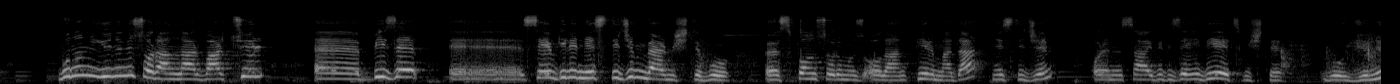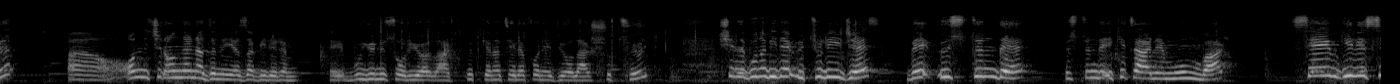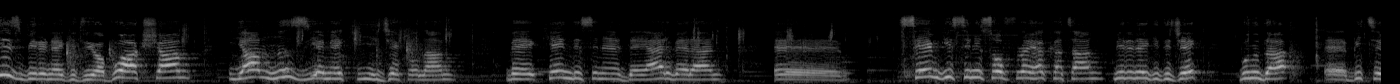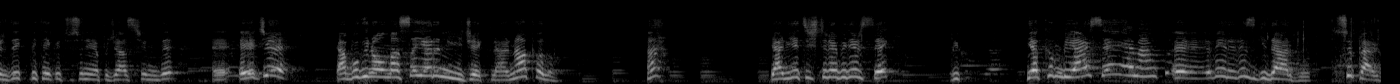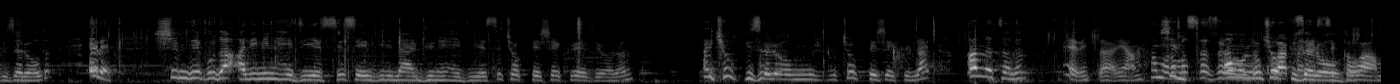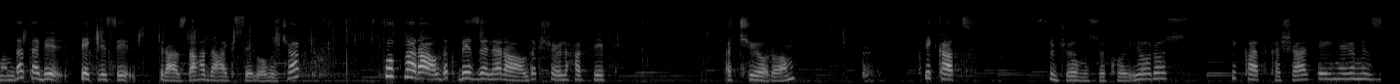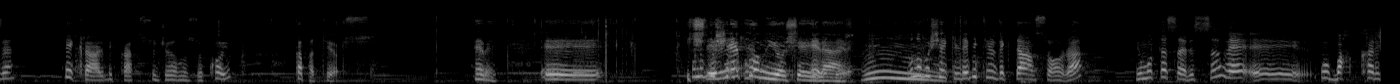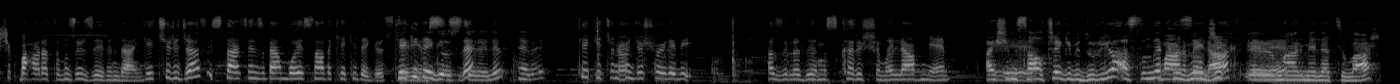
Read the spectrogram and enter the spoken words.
Bunun yününü soranlar var. Tül e, bize e, sevgili Neslicim vermişti bu e, sponsorumuz olan firmada. Neslicim oranın sahibi bize hediye etmişti bu yünü. Onun için onların adını yazabilirim. E, bu yünü soruyorlar, dükkana telefon ediyorlar şu tül. Şimdi bunu bir de ütüleyeceğiz ve üstünde üstünde iki tane mum var. Sevgilisiz birine gidiyor bu akşam yalnız yemek yiyecek olan ve kendisine değer veren, e, sevgisini sofraya katan birine gidecek. Bunu da e, bitirdik. Bir tek ütüsünü yapacağız şimdi. E, Ece, ya bugün olmazsa yarın yiyecekler. Ne yapalım? Heh? Yani yetiştirebilirsek, bir, yakın bir yerse hemen e, veririz gider bu. Süper güzel oldu. Evet, şimdi bu da Ali'nin hediyesi, sevgililer günü hediyesi. Çok teşekkür ediyorum. Ay çok güzel olmuş bu, çok teşekkürler. Anlatalım. Evet Derya'm. Hamurumuz Şimdi hazır hamurun oldu. çok Kulak güzel memesi oldu. kıvamında. Tabii beklesi biraz daha daha güzel olacak. Toplar aldık, bezeler aldık. Şöyle hafif açıyorum. Bir kat sucuğumuzu koyuyoruz. Bir kat kaşar peynirimizi. Tekrar bir kat sucuğumuzu koyup kapatıyoruz. Evet. Ee, içlerine şekilde- konuyor şeyler. Evet, evet. Bunu bu şekilde bitirdikten sonra yumurta sarısı ve e, bu bah- karışık baharatımızı üzerinden geçireceğiz. İsterseniz ben bu esnada keki de göstereyim Keki de size. gösterelim. Evet. Kek için önce şöyle bir hazırladığımız karışımı labne, Ay şimdi e, salça gibi duruyor. Aslında marmelat, kızılcık e, evet. marmelatı var.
